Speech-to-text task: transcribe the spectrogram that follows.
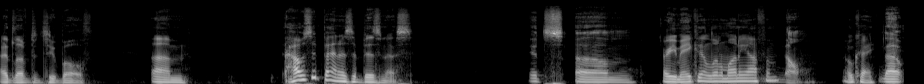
I'd love to do both. Um, how's it been as a business? It's um, are you making a little money off them? No. Okay. No,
